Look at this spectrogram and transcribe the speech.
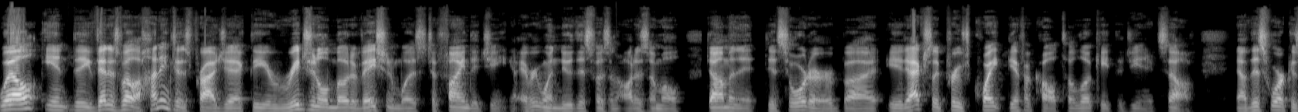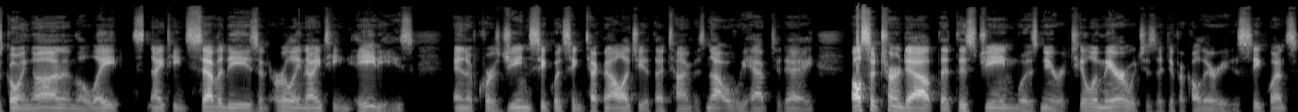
Well, in the Venezuela Huntington's project, the original motivation was to find the gene. Everyone knew this was an autosomal dominant disorder, but it actually proved quite difficult to locate the gene itself. Now, this work is going on in the late 1970s and early 1980s. And of course, gene sequencing technology at that time is not what we have today. Also turned out that this gene was near a telomere, which is a difficult area to sequence,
